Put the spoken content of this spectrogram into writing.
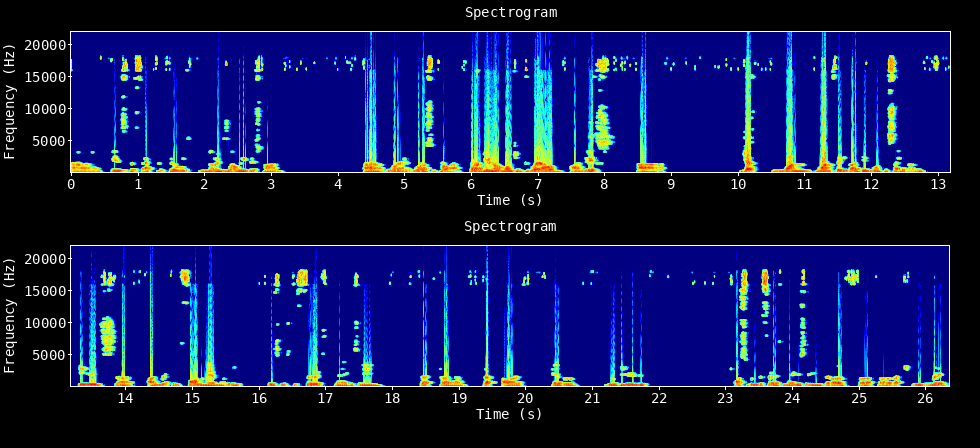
uh, is the fact that there was no Zoe this time. Uh, what a what a surprise! But I do not want to dwell on this. Uh, just one one thing I did want to say though is uh, I reckon from memory this is the first magazine that uh, that I've ever reviewed, possibly the first magazine that I've uh, I've actually read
